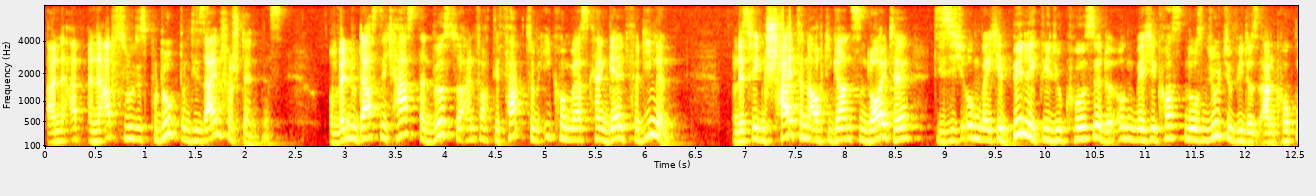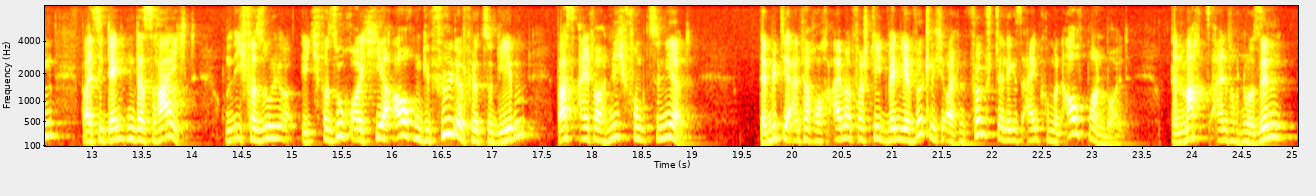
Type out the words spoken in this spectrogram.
ein, ein absolutes Produkt- und Designverständnis. Und wenn du das nicht hast, dann wirst du einfach de facto im E-Commerce kein Geld verdienen. Und deswegen scheitern auch die ganzen Leute, die sich irgendwelche Billig-Videokurse oder irgendwelche kostenlosen YouTube-Videos angucken, weil sie denken, das reicht. Und ich versuche ich versuch euch hier auch ein Gefühl dafür zu geben, was einfach nicht funktioniert. Damit ihr einfach auch einmal versteht, wenn ihr wirklich euch ein fünfstelliges Einkommen aufbauen wollt, dann macht es einfach nur Sinn,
